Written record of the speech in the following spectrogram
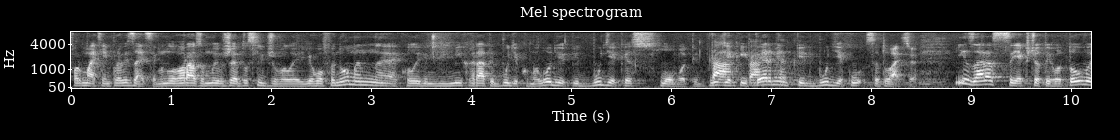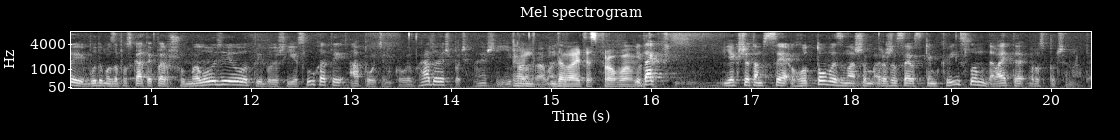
форматі імпровізації. Минулого разу ми вже досліджували його феномен, е, коли він міг грати будь-яку мелодію під будь-яке слово, під будь-який так, термін, так. під будь-яку ситуацію. І зараз, якщо ти готовий, будемо запускати першу мелодію, ти будеш її слухати, а потім, коли вгадуєш, починаєш її Ну, програвати. давайте спробуем. І так, якщо там все готове за нашим режисерським кріслом, давайте розпочинати.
